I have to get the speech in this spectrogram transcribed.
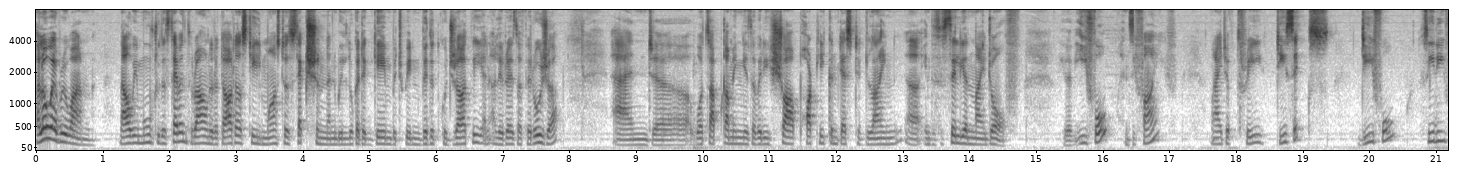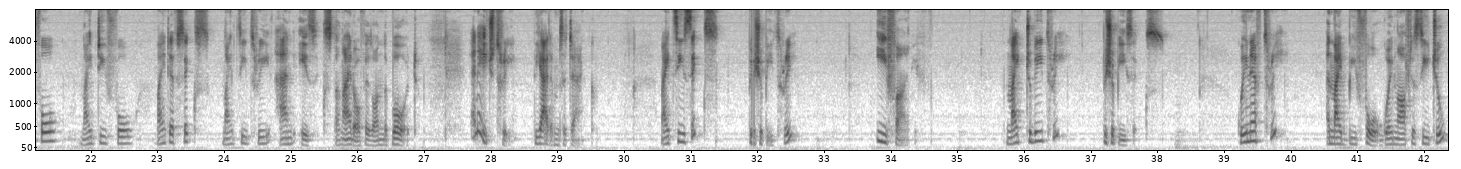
Hello everyone! Now we move to the seventh round of the Tata Steel Masters section and we'll look at a game between Vidit Gujrathi and Alireza Firouzja. And uh, what's upcoming is a very sharp, hotly contested line uh, in the Sicilian Najdorf. You have e4 and c5, knight f3, d6, d4, cd4, knight d4, knight f6, knight c3 and a6. The Najdorf is on the board. And h3, the Adams attack knight c6, bishop e3, e5, knight to b3, bishop e6, queen f3, and knight b4 going after c2,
